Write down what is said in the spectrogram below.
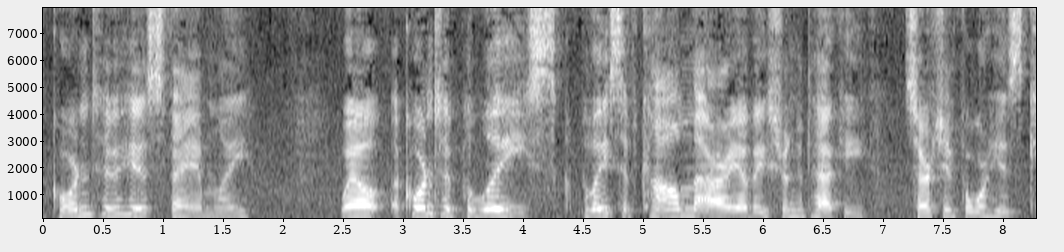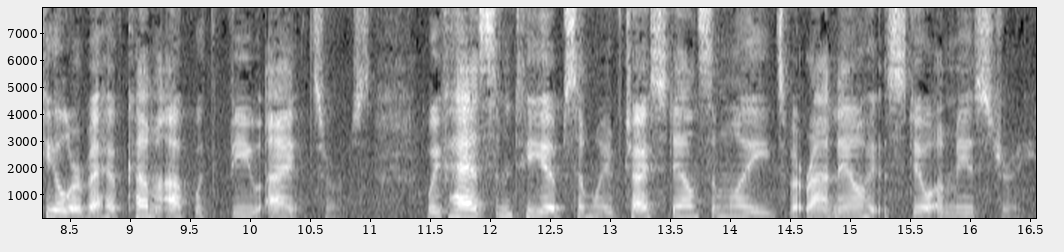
According to his family, well, according to police, police have combed the area of eastern Kentucky searching for his killer but have come up with few answers. We've had some tips and we've chased down some leads, but right now it's still a mystery.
